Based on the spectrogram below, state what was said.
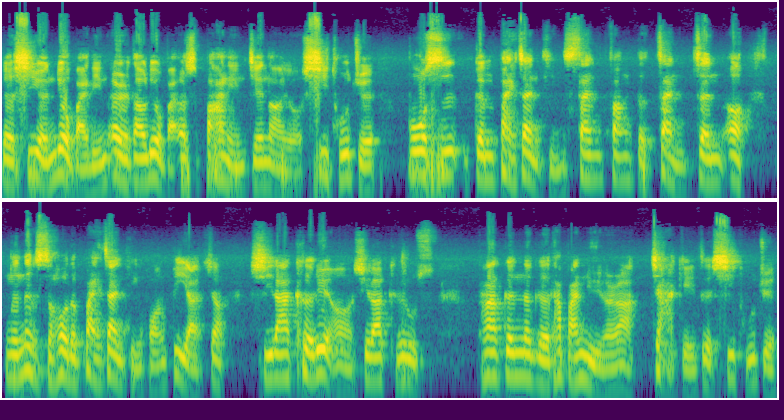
的西元六百零二到六百二十八年间呢，有西突厥、波斯跟拜占庭三方的战争哦。那那个时候的拜占庭皇帝啊，叫希拉克略哦，希拉克鲁斯，他跟那个他把女儿啊嫁给这个西突厥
